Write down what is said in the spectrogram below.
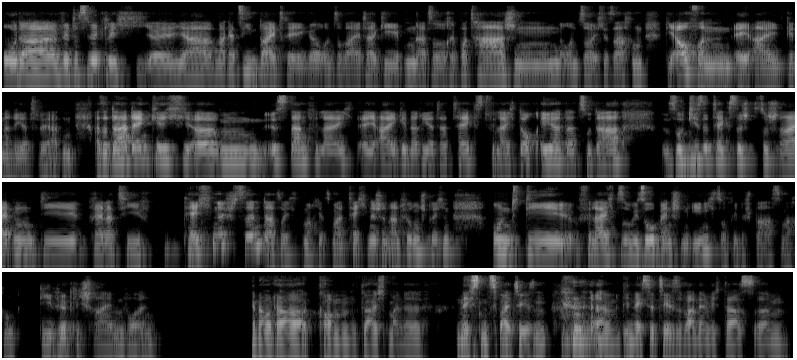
Oder wird es wirklich äh, ja Magazinbeiträge und so weiter geben, also Reportagen und solche Sachen, die auch von AI generiert werden? Also da denke ich, ähm, ist dann vielleicht AI-generierter Text vielleicht doch eher dazu da, so diese Texte zu schreiben, die relativ technisch sind. Also ich mache jetzt mal technisch in Anführungsstrichen und die vielleicht sowieso Menschen eh nicht so viel Spaß machen, die wirklich schreiben wollen. Genau, da kommen gleich meine nächsten zwei Thesen. ähm, die nächste These war nämlich, dass ähm,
